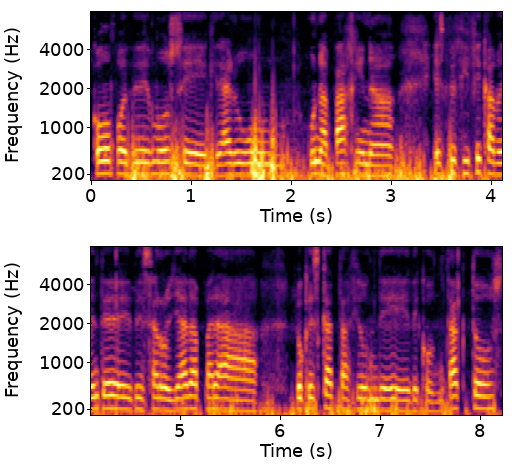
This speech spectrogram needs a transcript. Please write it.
cómo podemos eh, crear una página específicamente desarrollada para lo que es captación de, de contactos,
